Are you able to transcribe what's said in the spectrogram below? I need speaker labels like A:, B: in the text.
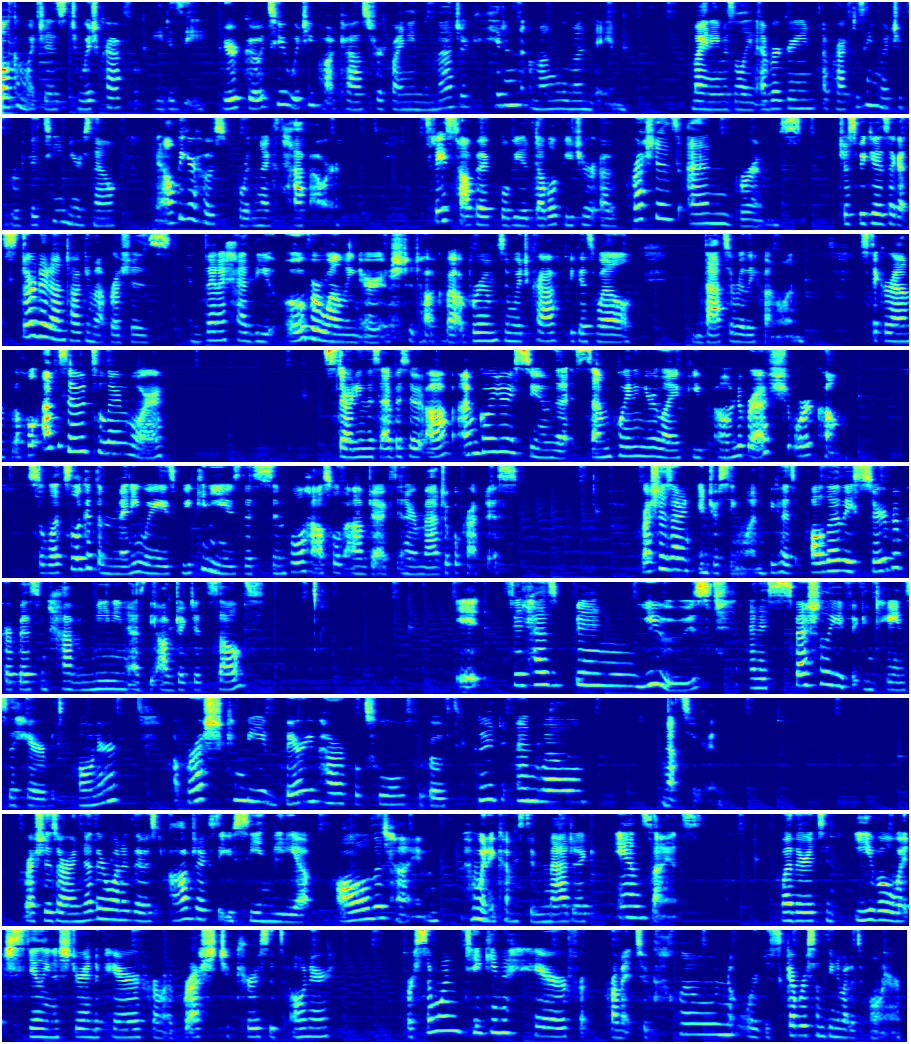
A: Welcome, witches, to Witchcraft from A to Z, your go to witchy podcast for finding the magic hidden among the mundane. My name is Elaine Evergreen, a practicing witch of over 15 years now, and I'll be your host for the next half hour. Today's topic will be a double feature of brushes and brooms. Just because I got started on talking about brushes, and then I had the overwhelming urge to talk about brooms and witchcraft because, well, that's a really fun one. Stick around for the whole episode to learn more. Starting this episode off, I'm going to assume that at some point in your life you've owned a brush or a comb. So let's look at the many ways we can use this simple household object in our magical practice. Brushes are an interesting one because although they serve a purpose and have a meaning as the object itself, it, if it has been used, and especially if it contains the hair of its owner, a brush can be a very powerful tool for both good and, well, not so good. Brushes are another one of those objects that you see in media all the time when it comes to magic and science. Whether it's an evil witch stealing a strand of hair from a brush to curse its owner, or someone taking a hair from it to clone or discover something about its owner.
